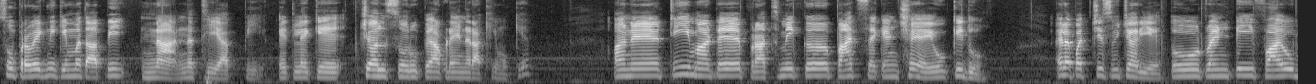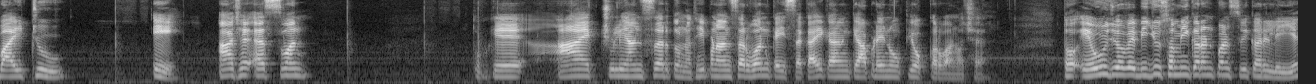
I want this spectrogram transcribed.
શું પ્રવેગની કિંમત આપી? ના, નથી આપી. એટલે કે ચલ સ્વરૂપે આપણે એને રાખી મૂકીએ. અને ટી માટે પ્રાથમિક પાંચ સેકન્ડ છે, એવું કીધું. એટલે પચીસ વિચારીએ તો ટ્વેન્ટી ફાઇવ બાય ટુ એ આ છે એસ વન તો કે આ એકચ્યુઅલી આન્સર તો નથી, પણ આન્સર વન કહી શકાય, કારણ કે આપણે એનો ઉપયોગ કરવાનો છે. તો એવું જ હવે બીજું સમીકરણ પણ સ્વીકારી લઈએ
